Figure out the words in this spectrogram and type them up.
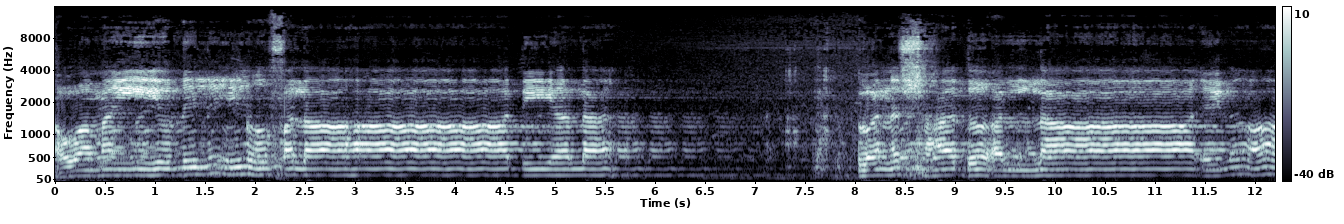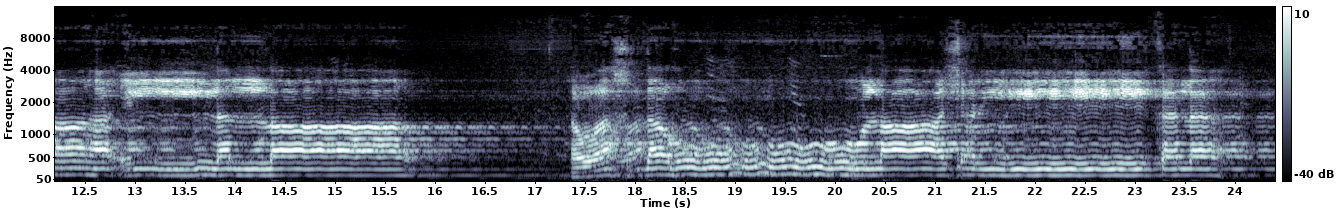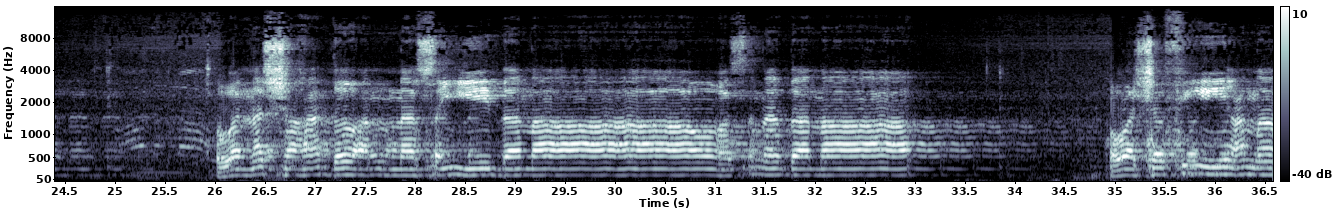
ومن يضلل فلا هادي له ونشهد أن لا إله إلا الله وحده لا شريك له. ونشهد أن سيدنا وسندنا وشفيعنا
